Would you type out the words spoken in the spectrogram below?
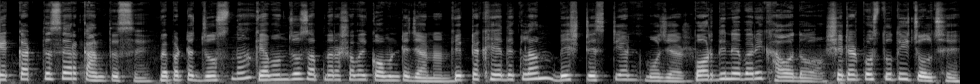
কেক কাটতেছে আর কানতেছে। ব্যাপারটা জোস না? কেমন জোস? আপনারা সবাই কমেন্টে জানান। কেকটা খেয়ে দেখলাম বেশ টেস্টি অ্যান্ড মজার। পরদিন এবারই খাওয়া দাওয়া। সেটার প্রস্তুতিই চলছে।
